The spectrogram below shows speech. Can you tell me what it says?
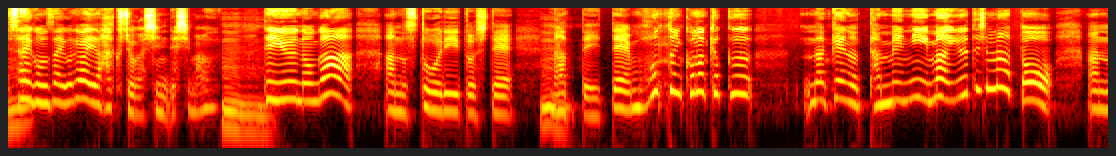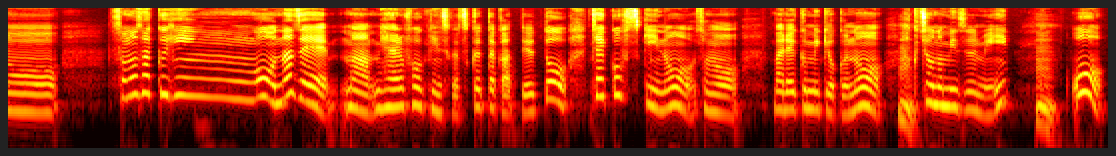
最後の最後では白鳥が死んでしまう。うんっていうのがあのストーリーとしてなっていて、もう本当にこの曲だけのためにまあ言ってしまうとあのその作品をなぜ、まあ、ミハイル・フォーキンスが作ったかっていうとチャイコフスキーのそのバレエ組曲の「白鳥の湖うん。を」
